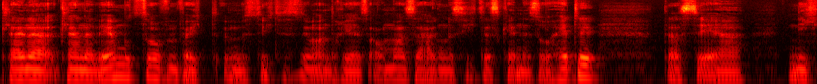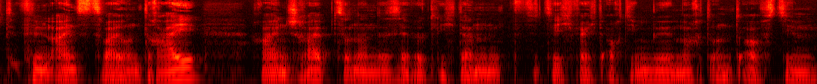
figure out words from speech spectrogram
kleiner, kleiner Wermutstropfen, vielleicht müsste ich das dem Andreas auch mal sagen, dass ich das gerne so hätte, dass er nicht Film 1, 2 und 3 reinschreibt, sondern dass er wirklich dann sich vielleicht auch die Mühe macht und aus dem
